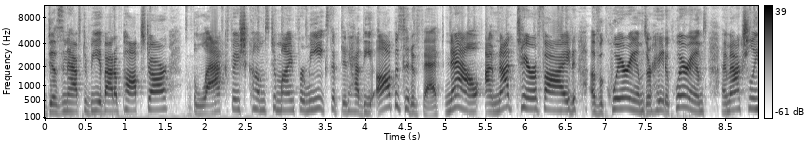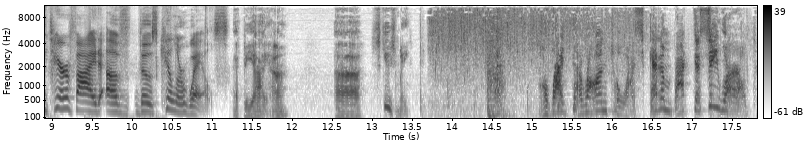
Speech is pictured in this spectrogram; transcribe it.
Doesn't have to be about a pop star. Blackfish comes to mind for me, except it had the opposite effect. Now, I'm not terrified of aquariums or hate aquariums. I'm actually terrified of those killer whales. FBI, huh? Uh, excuse me. All right, they're on to us. Get them back to SeaWorld.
